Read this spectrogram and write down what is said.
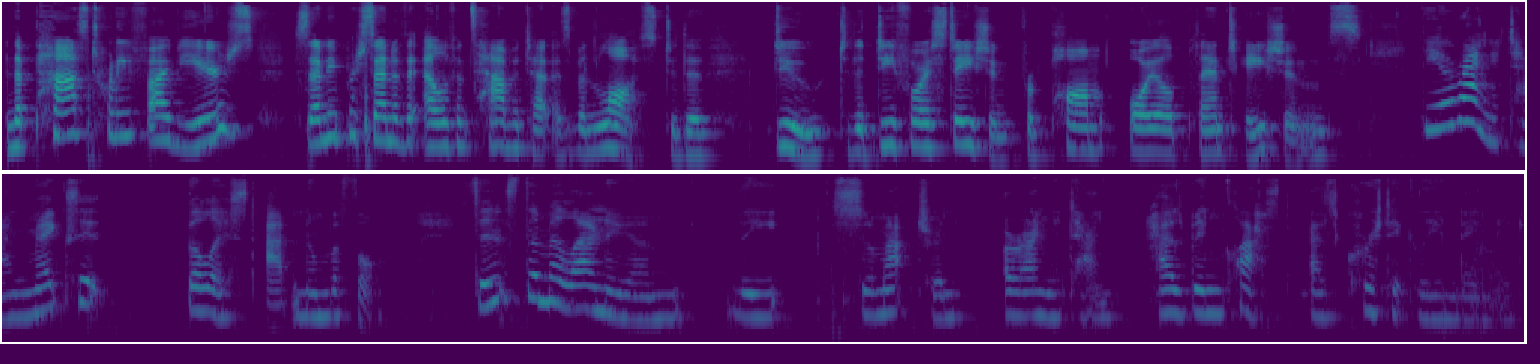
In the past 25 years, 70% of the elephant's habitat has been lost to the, due to the deforestation from palm oil plantations. The orangutan makes it the list at number four. Since the millennium, the Sumatran orangutan has been classed as critically endangered.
